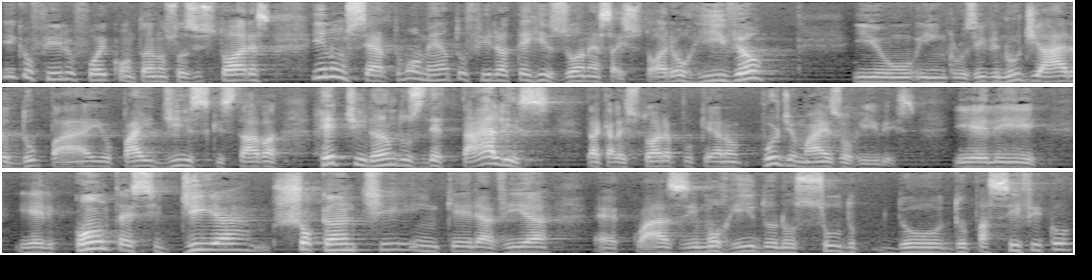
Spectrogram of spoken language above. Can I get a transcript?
E que o filho foi contando as suas histórias, e num certo momento o filho aterrizou nessa história horrível. E, o, e inclusive no diário do pai, o pai diz que estava retirando os detalhes daquela história porque eram por demais horríveis. E ele, e ele conta esse dia chocante em que ele havia é, quase morrido no sul do, do, do Pacífico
